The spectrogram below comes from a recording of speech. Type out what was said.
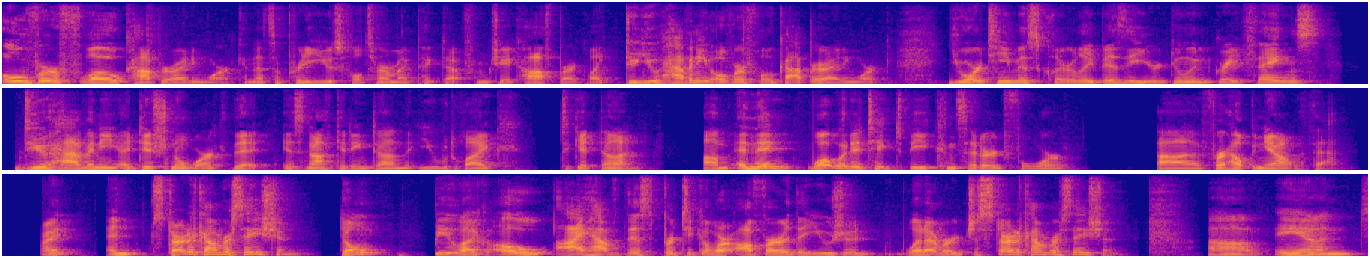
overflow copywriting work. And that's a pretty useful term I picked up from Jake Hoffberg. Like, do you have any overflow copywriting work? Your team is clearly busy, you're doing great things. Do you have any additional work that is not getting done that you would like to get done? Um, and then what would it take to be considered for uh, for helping you out with that? Right? And start a conversation. Don't be like, oh, I have this particular offer that you should, whatever. Just start a conversation. Uh, and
